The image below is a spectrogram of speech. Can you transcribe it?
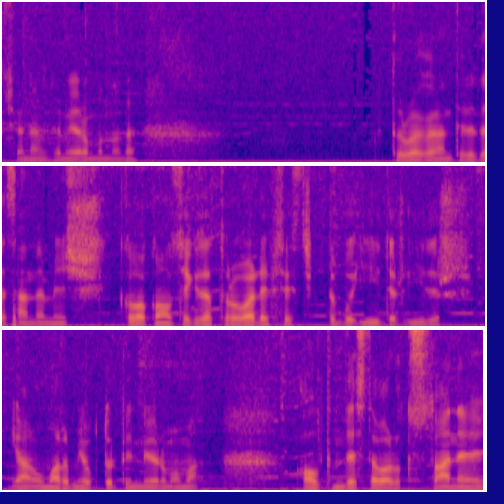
Hiç önemsemiyorum bunları. Turba garantili desen demiş. Glock 18'e Turba refleks çıktı. Bu iyidir, iyidir. Yani umarım yoktur bilmiyorum ama altın deste var 30 tane.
